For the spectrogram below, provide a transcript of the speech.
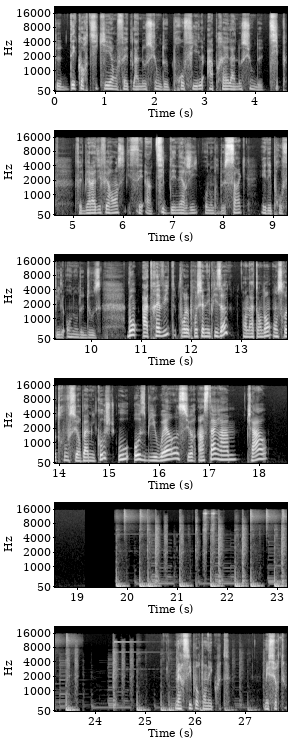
de décortiquer en fait la notion de profil après la notion de type. Faites bien la différence, c'est un type d'énergie au nombre de 5 et des profils au nombre de 12. Bon, à très vite pour le prochain épisode. En attendant, on se retrouve sur Bami Coach ou Well sur Instagram. Ciao Merci pour ton écoute. Mais surtout,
